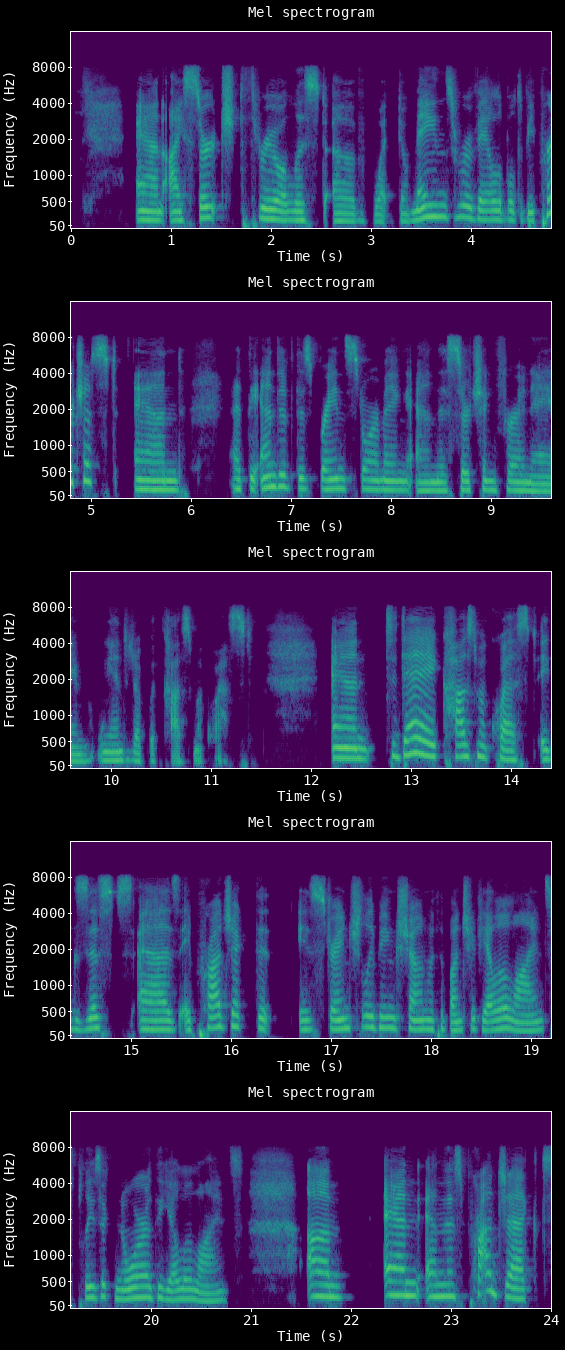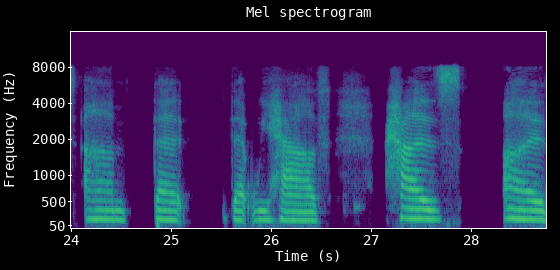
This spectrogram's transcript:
and I searched through a list of what domains were available to be purchased. And at the end of this brainstorming and this searching for a name, we ended up with CosmoQuest. And today, CosmoQuest exists as a project that is strangely being shown with a bunch of yellow lines. Please ignore the yellow lines. Um, and and this project um, that that we have has uh,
